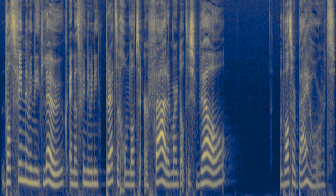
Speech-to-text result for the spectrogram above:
dat vinden we niet leuk en dat vinden we niet prettig om dat te ervaren, maar dat is wel wat erbij hoort.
